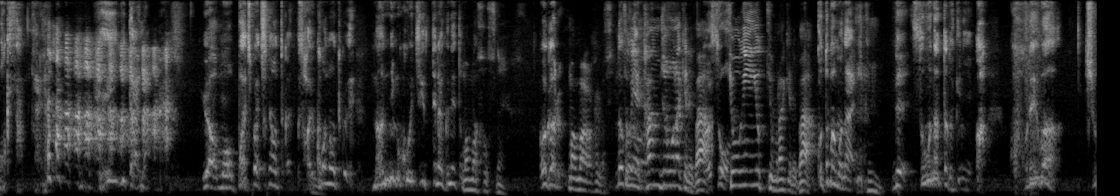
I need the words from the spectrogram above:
奥さんみたいな。えー、みたいな。いや、もうバチバチのとか、最高のとか、え何にもこいつ言ってなくねと。まあまあ、そうですね。わかるまあまあ、わかります。そこには感情もなければ表現欲求もなければ、言葉もない。んで、そうなった時に、あ、これは超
